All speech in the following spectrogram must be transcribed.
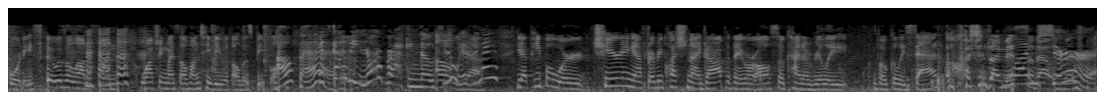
40. So it was a lot of fun watching myself on TV with all those people. I'll bet. It's got to be nerve-wracking though, too, Oh, isn't yeah. it? Yeah, people were cheering after every question I got, but they were also kind of really vocally sad of questions I missed, well, I'm that sure.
